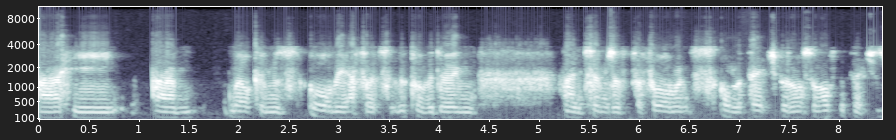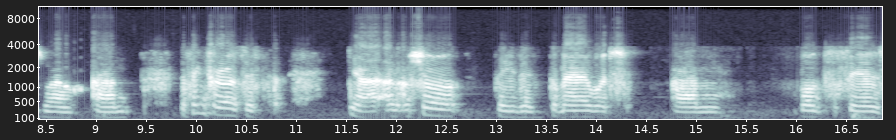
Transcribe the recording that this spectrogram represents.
uh, he um, welcomes all the efforts that the club are doing in terms of performance on the pitch, but also off the pitch as well. Um, the thing for us is that, you know, I'm, I'm sure the, the, the, mayor would um, want to see us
